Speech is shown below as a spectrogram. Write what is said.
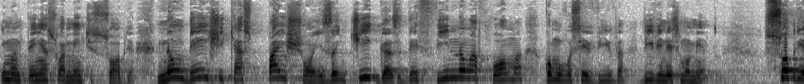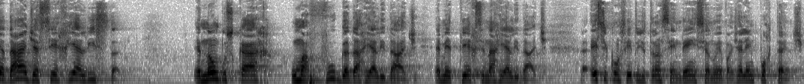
e mantenha a sua mente sóbria. Não deixe que as paixões antigas definam a forma como você viva, vive nesse momento. Sobriedade é ser realista, é não buscar uma fuga da realidade, é meter-se na realidade. Esse conceito de transcendência no Evangelho é importante.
